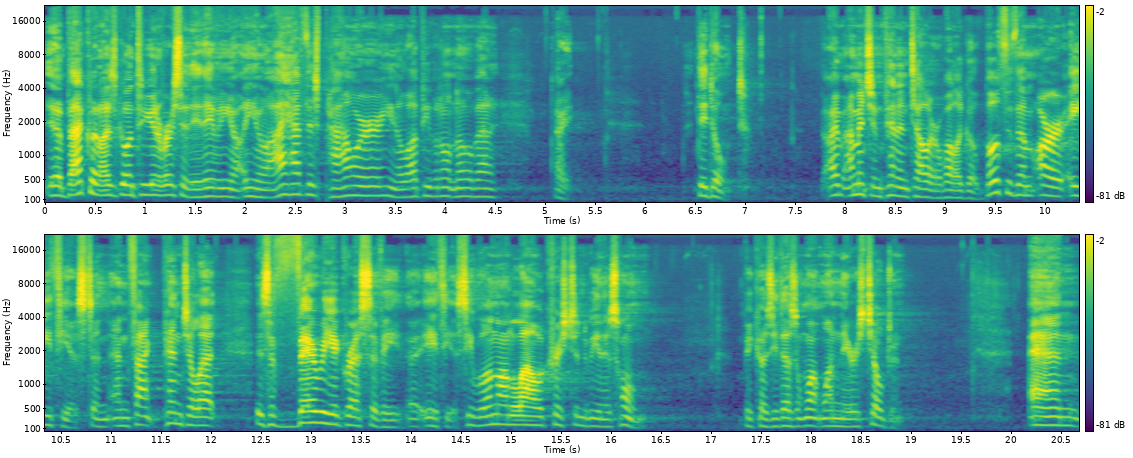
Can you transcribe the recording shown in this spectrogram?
Yeah, back when I was going through university, they you know, you know, I have this power. You know, a lot of people don't know about it. All right. They don't. I, I mentioned Penn and Teller a while ago. Both of them are atheists. And, and in fact, Penn Jillette is a very aggressive atheist. He will not allow a Christian to be in his home because he doesn't want one near his children and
